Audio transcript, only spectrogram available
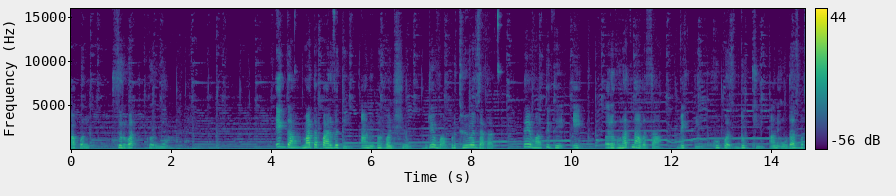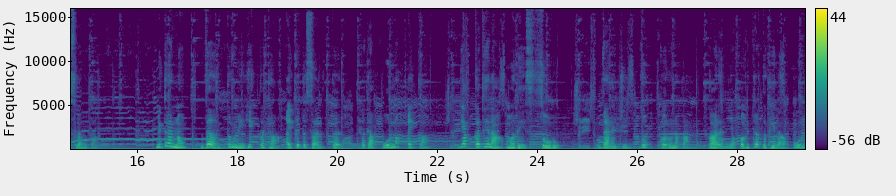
आपण सुरुवात करूया. एकदा माता पार्वती आणि भगवान शिव जेव्हा पृथ्वीवर जातात तेव्हा तिथे एक रघुनाथ नावाचा व्यक्ती खूपच दुःखी आणि उदास बसला होता. मित्रांनो जर तुम्ही ही कथा ऐकत असाल तर कथा पूर्ण ऐका. या कथेला मध्ये सोडू जाण्याची चूक करू नका कारण या पवित्र कथेला पूर्ण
